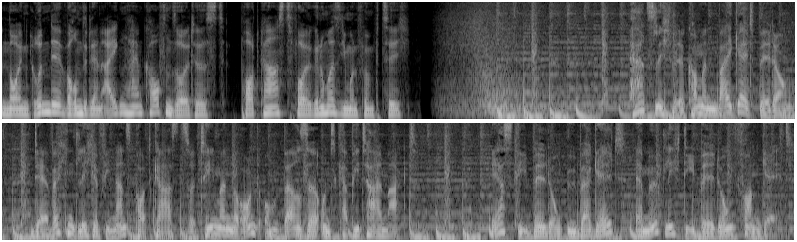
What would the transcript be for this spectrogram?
Neun Gründe, warum du dir ein Eigenheim kaufen solltest. Podcast Folge Nummer 57. Herzlich willkommen bei Geldbildung, der wöchentliche Finanzpodcast zu Themen rund um Börse und Kapitalmarkt. Erst die Bildung über Geld ermöglicht die Bildung von Geld.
